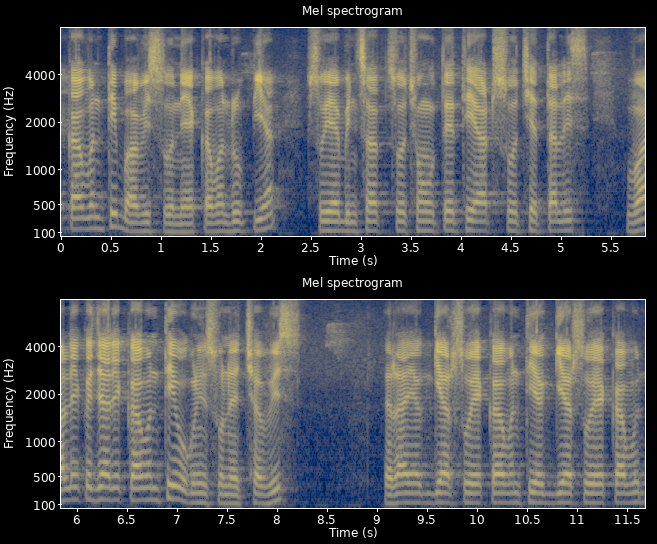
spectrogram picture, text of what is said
એકાવનથી બાવીસો ને એકાવન રૂપિયા, સોયાબીન સાતસો છોતેરથી આઠસો છેતાલીસ, વાલ એક હજાર એકાવનથી ઓગણીસો ને છવ્વીસ રાય અગિયારસો એકાવનથી અગિયારસો એકાવન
